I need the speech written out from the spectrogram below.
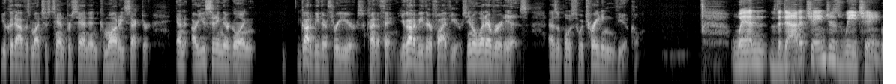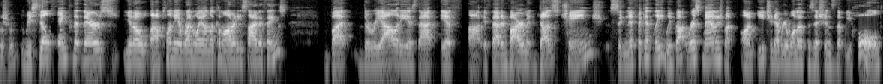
you could have as much as ten percent in commodity sector, and are you sitting there going, got to be there three years, kind of thing. You got to be there five years, you know, whatever it is, as opposed to a trading vehicle. When the data changes, we change. Mm-hmm. We still think that there's, you know, uh, plenty of runway on the commodity side of things, but the reality is that if uh, if that environment does change significantly, we've got risk management on each and every one of the positions that we hold.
